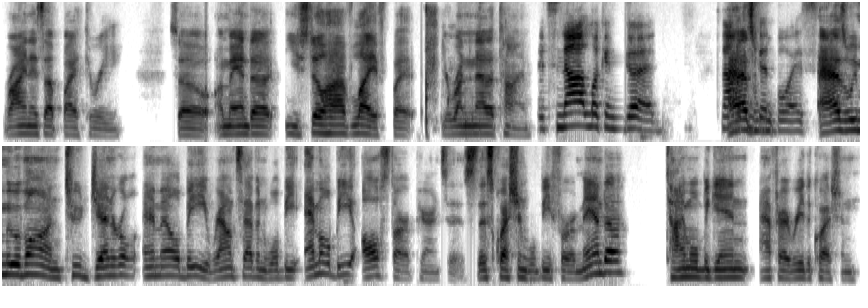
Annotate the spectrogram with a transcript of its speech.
Ryan is up by three. So Amanda, you still have life, but you're running out of time. It's not looking good. Not As good, boys. As we move on to general MLB, round seven will be MLB All Star appearances. This question will be for Amanda. Time will begin after I read the question.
